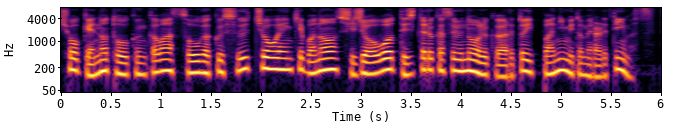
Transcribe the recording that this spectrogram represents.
証券のトークン化は総額数兆円規模の市場をデジタル化する能力があると一般に認められています。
